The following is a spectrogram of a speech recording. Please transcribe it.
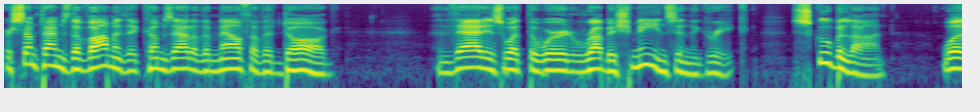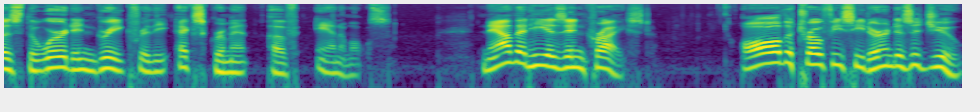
or sometimes the vomit that comes out of the mouth of a dog. That is what the word rubbish means in the Greek. Skubalon was the word in Greek for the excrement of animals. Now that he is in Christ, all the trophies he'd earned as a Jew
